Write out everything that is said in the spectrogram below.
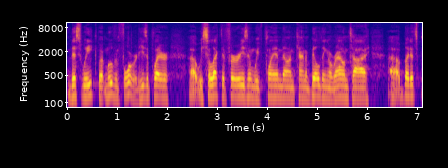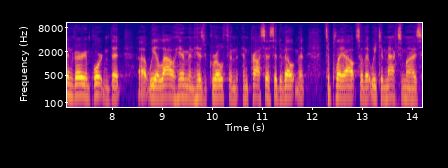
this week but moving forward. He's a player uh, we selected for a reason. We've planned on kind of building around Ty, uh, but it's been very important that uh, we allow him and his growth and, and, process of development to play out so that we can maximize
